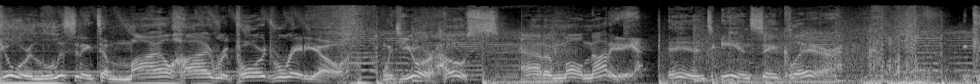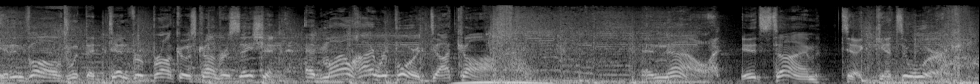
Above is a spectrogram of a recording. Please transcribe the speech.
You're listening to Mile High Report Radio with your hosts, Adam Malnati and Ian St. Clair. Get involved with the Denver Broncos conversation at milehighreport.com. And now it's time to get to work.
